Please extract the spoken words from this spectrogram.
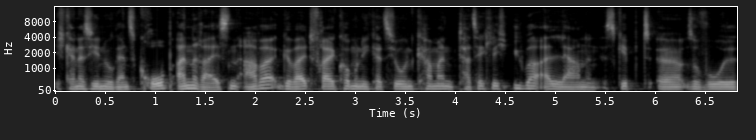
Ich kann das hier nur ganz grob anreißen, aber gewaltfreie Kommunikation kann man tatsächlich überall lernen. Es gibt äh, sowohl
